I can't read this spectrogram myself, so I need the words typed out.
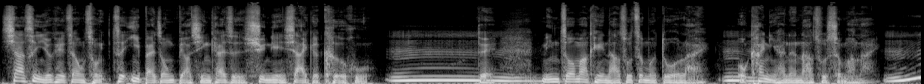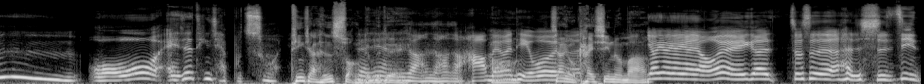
下次你就可以这样从这一百种表情开始训练下一个客户。嗯，对，您周末可以拿出这么多来，我看你还能拿出什么来？嗯，哦，哎，这听起来不错，听起来很爽，对不对？爽爽爽，好，没问题。我这样有开心了吗？有有有有有，我有一个就是很实际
